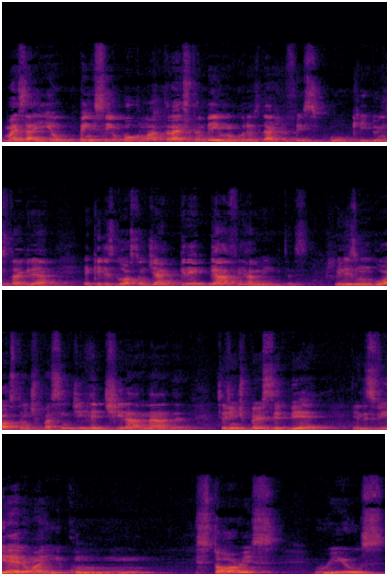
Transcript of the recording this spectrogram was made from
mas aí eu pensei um pouco lá atrás também. Uma curiosidade do Facebook e do Instagram é que eles gostam de agregar ferramentas. Eles não gostam, tipo assim, de retirar nada. Se a gente perceber, eles vieram aí com stories, reels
